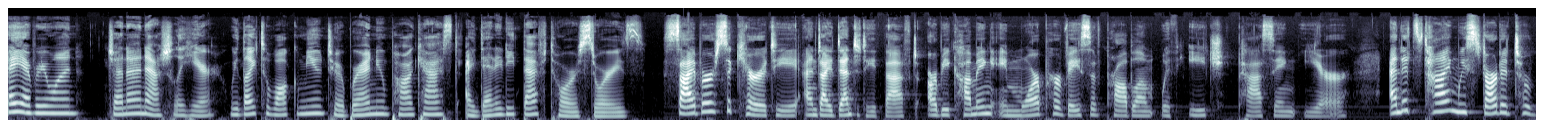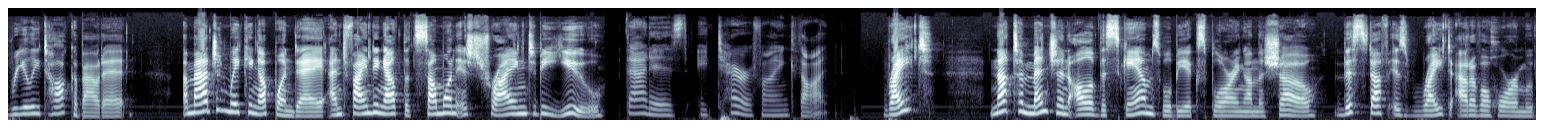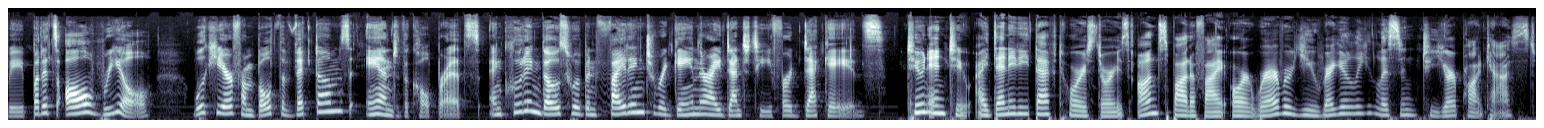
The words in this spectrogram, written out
Hey everyone, Jenna and Ashley here. We'd like to welcome you to a brand new podcast, Identity Theft Horror Stories. Cybersecurity and identity theft are becoming a more pervasive problem with each passing year. And it's time we started to really talk about it. Imagine waking up one day and finding out that someone is trying to be you. That is a terrifying thought. Right? Not to mention all of the scams we'll be exploring on the show. This stuff is right out of a horror movie, but it's all real. We'll hear from both the victims and the culprits, including those who have been fighting to regain their identity for decades. Tune into Identity Theft Horror Stories on Spotify or wherever you regularly listen to your podcast.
